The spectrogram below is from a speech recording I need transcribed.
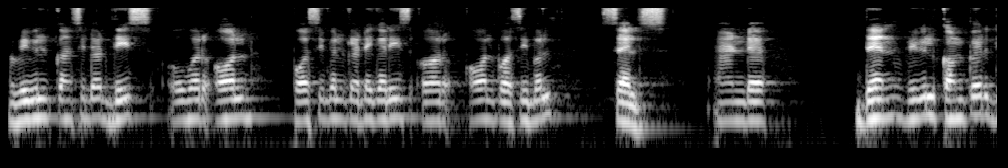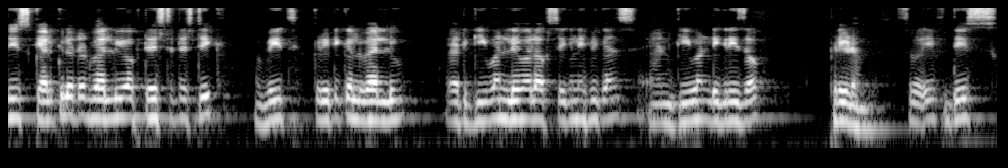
We will consider this over all possible categories or all possible cells and uh, then we will compare this calculated value of test statistic with critical value at given level of significance and given degrees of freedom. So if this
